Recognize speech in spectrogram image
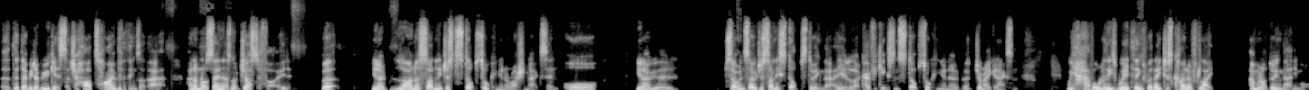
the WWE gets such a hard time for things like that, and I'm not saying that's not justified, but you know, Lana suddenly just stops talking in a Russian accent, or you know, so and so just suddenly stops doing that. Like Kofi Kingston stops talking in a, a Jamaican accent. We have all of these weird things where they just kind of like, and we're not doing that anymore.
